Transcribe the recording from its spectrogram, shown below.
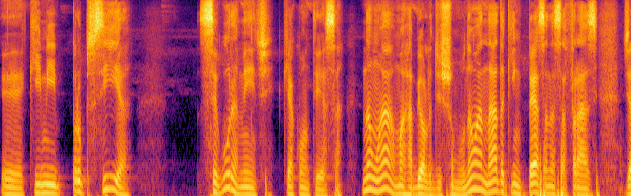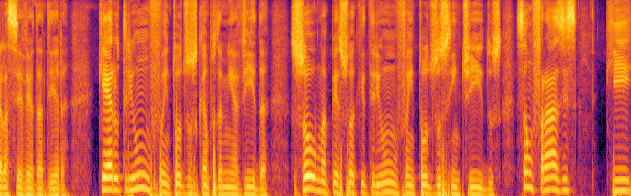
é, que me propicia seguramente que aconteça. Não há uma rabiola de chumbo, não há nada que impeça nessa frase de ela ser verdadeira. Quero triunfo em todos os campos da minha vida. Sou uma pessoa que triunfa em todos os sentidos. São frases que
